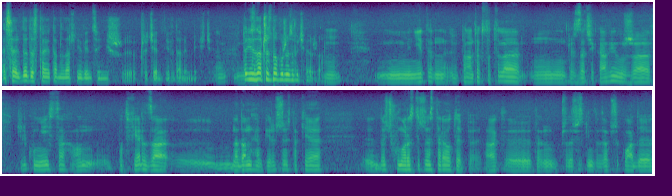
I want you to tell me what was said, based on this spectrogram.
SLD dostaje tam znacznie więcej niż e, przeciętnie w danym mieście. To nie znaczy znowu, że zwycięża. Mnie ten Pana tekst o tyle mm, też zaciekawił, że w kilku miejscach on potwierdza y, na danych empirycznych takie y, dość humorystyczne stereotypy. Tak? Y, ten, przede wszystkim te dwa przykłady,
